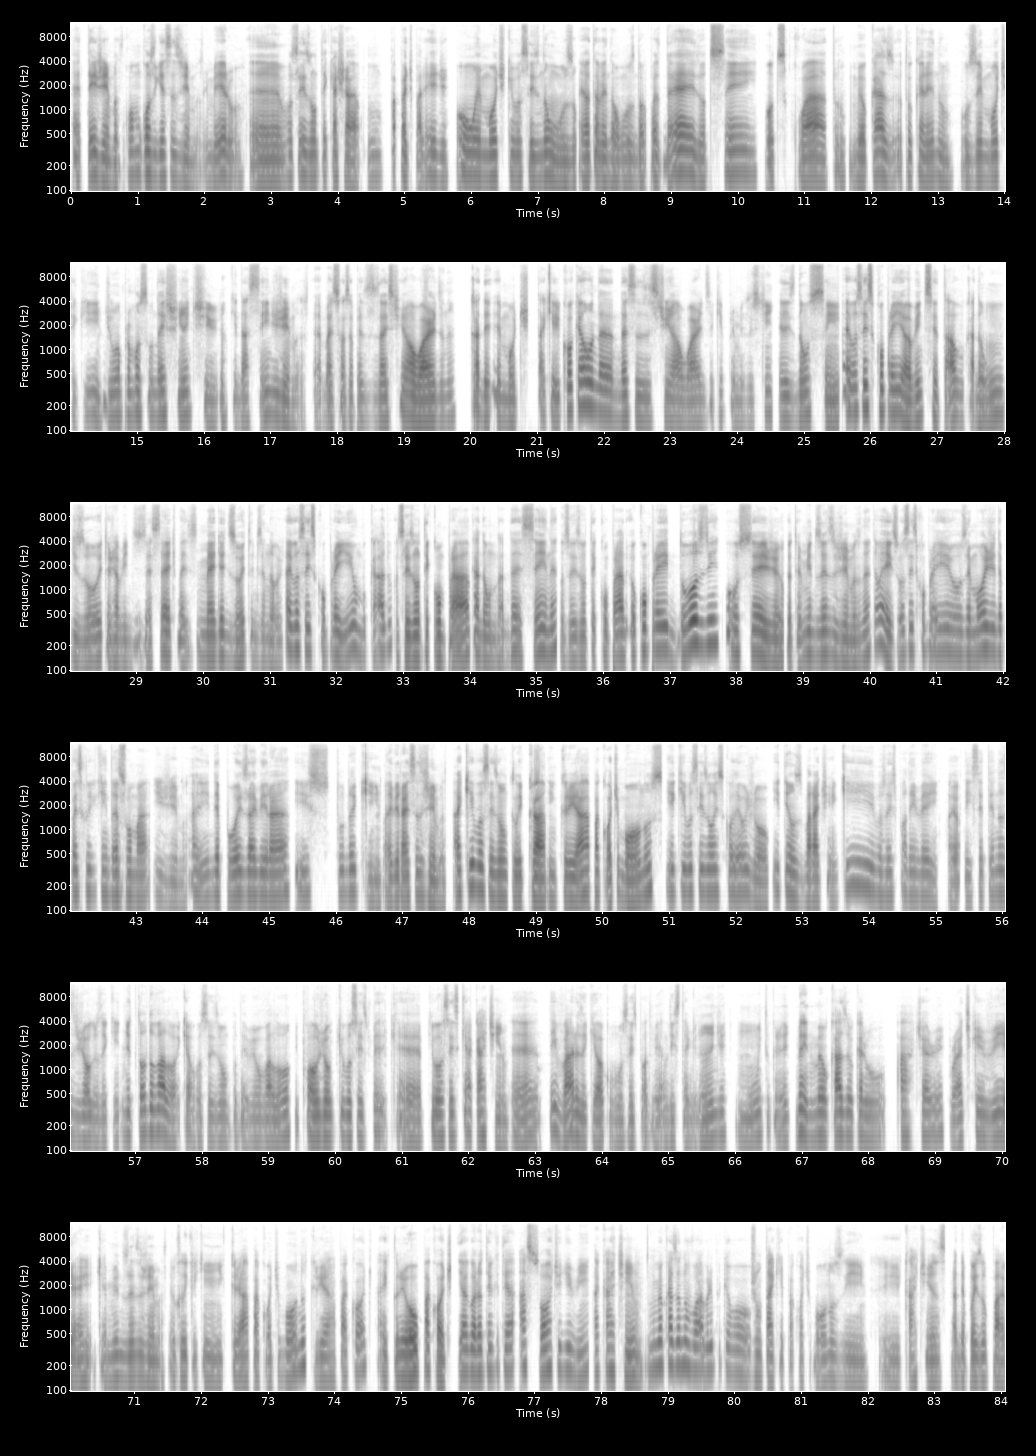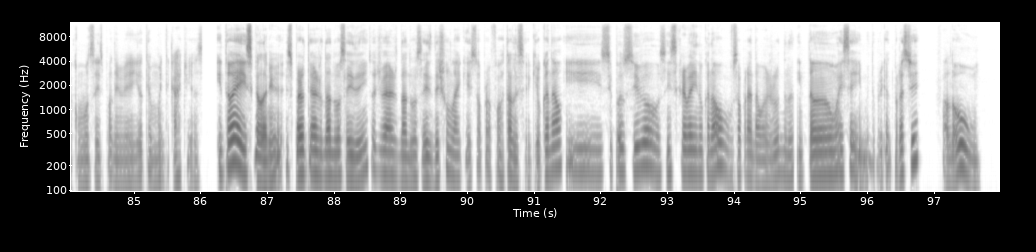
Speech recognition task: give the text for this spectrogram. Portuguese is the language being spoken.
é, ter gemas. Como conseguir essas gemas? Primeiro, é, vocês vão ter que achar um papel de parede ou um emote que vocês não usam. Eu tá vendo alguns dropas 10, outros 100, outros 4. No meu caso, eu tô querendo os emotes aqui de uma promoção da Steam antiga, que dá 100 de gemas. É mais fácil eu precisar Steam Award, né? Cadê emote? Tá aqui. Qualquer uma dessas Steam Awards aqui, prêmios do Steam, eles dão 100. Aí vocês compram aí, ó, 20 centavos cada um, 18, eu já vi 17, mas em média 18, 19. Aí vocês compram aí um bocado, vocês vão ter que comprar, cada um dá 100, né? Vocês vão ter que comprar, eu comprei 12, ou seja, eu tenho 1200 gemas, né? Então é isso, vocês compram aí os emojis, depois clique em transformar em gema. Aí depois vai virar isso tudo aqui, vai virar essas gemas. Aqui vocês vão clicar em criar pacote bônus. E aqui vocês vão escolher o jogo. E tem uns baratinhos aqui, vocês podem ver aí. aí ó, tem centenas de jogos aqui de todo o valor. Aqui, ó, vocês vão poder ver o valor e qual o jogo que vocês quer, que vocês quer a cartinha. É, tem vários aqui, ó, como vocês podem ver, a lista é grande, muito grande. Bem, no meu caso eu quero Archery Pratic VR, que é 1200 gemas. Eu clico aqui em criar pacote bônus, criar pacote, aí criou o pacote. E agora eu tenho que ter a sorte de vir a cartinha. No meu caso eu não vou abrir porque eu vou juntar aqui pacote bônus e, e cartinhas para depois upar, como vocês podem ver, eu tenho muitas cartinhas. Então é isso, galerinha. Espero ter ajudado vocês aí. Se eu tiver ajudado vocês, deixa um like aí só para fortalecer aqui o canal. E se possível, se inscreva aí no canal só para dar uma ajuda, né? Então é isso aí. Muito obrigado por assistir. Falou!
